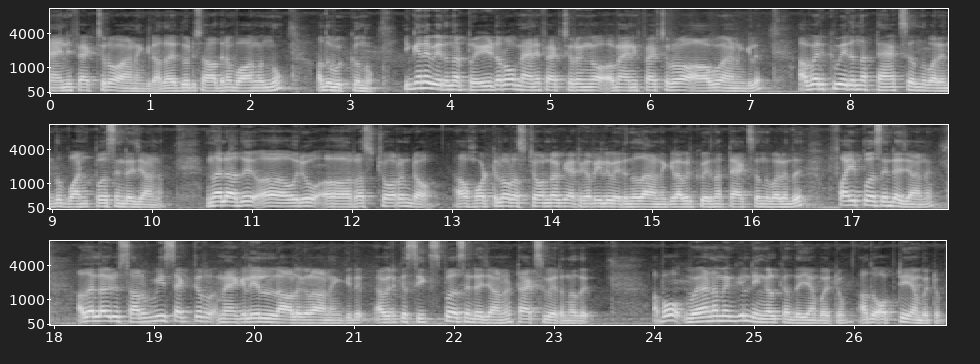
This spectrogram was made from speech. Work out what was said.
മാനുഫാക്ചറോ ആണെങ്കിൽ അതായത് ഒരു സാധനം വാങ്ങുന്നു അത് വിൽക്കുന്നു. ഇങ്ങനെ വരുന്ന ട്രേഡറോ മാനുഫാക്ചറിങ്ങോ മാനുഫാക്ചറോ ആവുകയാണെങ്കിൽ അവർക്ക് വരുന്ന ടാക്സ് എന്ന് പറയുന്നത് വൺ പെർസെന്റേജ് ആണ്. എന്നാൽ അത് ഒരു റെസ്റ്റോറന്റോ ഹോട്ടലോ റെസ്റ്റോറന്റോ കാറ്റഗറിയിൽ വരുന്നതാണെങ്കിൽ അവർക്ക് വരുന്ന ടാക്സ് എന്ന് പറയുന്നത് ഫൈവ് പെർസെന്റേജ് ആണ്. അതല്ല ഒരു സർവീസ് സെക്ടർ മേഖലയിലുള്ള ആളുകളാണെങ്കിൽ അവർക്ക് സിക്സ് പെർസെന്റേജ് ആണ് ടാക്സ് വരുന്നത്. അപ്പോൾ വേണമെങ്കിൽ നിങ്ങൾക്ക് എന്ത് ചെയ്യാൻ പറ്റും? അത് ഓപ്റ്റ് ചെയ്യാൻ പറ്റും.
